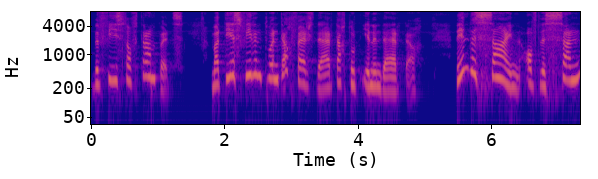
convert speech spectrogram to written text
the feast of trumpets. Matteus 24 vers 30 tot 31. Then the sign of the son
